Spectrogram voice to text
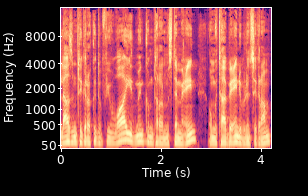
لازم تقرأ كتب. في وايد منكم ترى المستمعين ومتابعيني بالانستغرام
